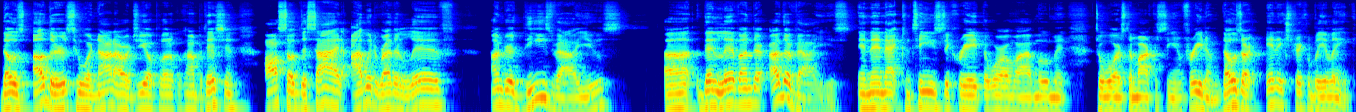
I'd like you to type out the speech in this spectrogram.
those others who are not our geopolitical competition also decide I would rather live under these values uh, than live under other values. And then that continues to create the worldwide movement towards democracy and freedom. Those are inextricably linked.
